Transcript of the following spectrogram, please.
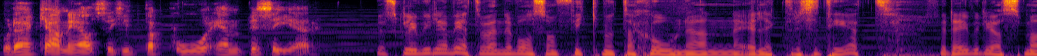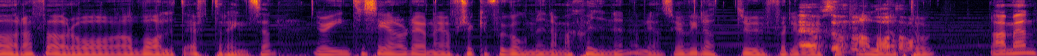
Och där kan ni alltså hitta på NPCer. Jag skulle vilja veta vem det var som fick mutationen elektricitet. För det vill jag smöra för och vara lite efterhängsen. Jag är intresserad av det när jag försöker få igång mina maskiner nämligen. Så jag vill att du följer med på alla pratar om. tåg. Ja, men, eh,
